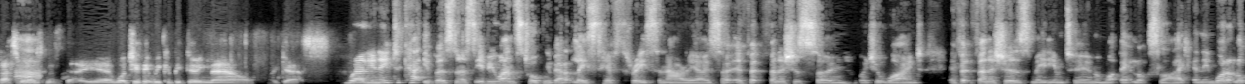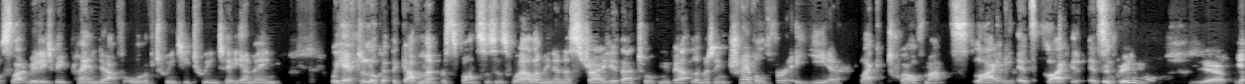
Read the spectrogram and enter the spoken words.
That's what um, i was um, going to say yeah. What do you think we could be doing now i guess? Well you need to cut your business. Everyone's talking about at least have three scenarios. So if it finishes soon which it won't if it finishes medium term and what that looks like and then what it looks like really to be planned out for all of 2020 i mean we have to look at the government responses as well. I mean, in Australia, they're talking about limiting travel for a year, like 12 months. Like, yeah. it's like, it's incredible. Yeah. yeah.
